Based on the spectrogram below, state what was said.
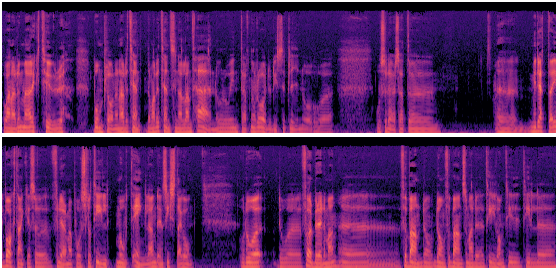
och han hade märkt hur bombplanen hade tänt, de hade tänt sina lanternor och inte haft någon radiodisciplin och, och, eh, och sådär. Så att eh, eh, med detta i baktanke så funderar man på att slå till mot England en sista gång. Och då då förberedde man eh, förband, de, de, förband som hade tillgång till, till eh,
